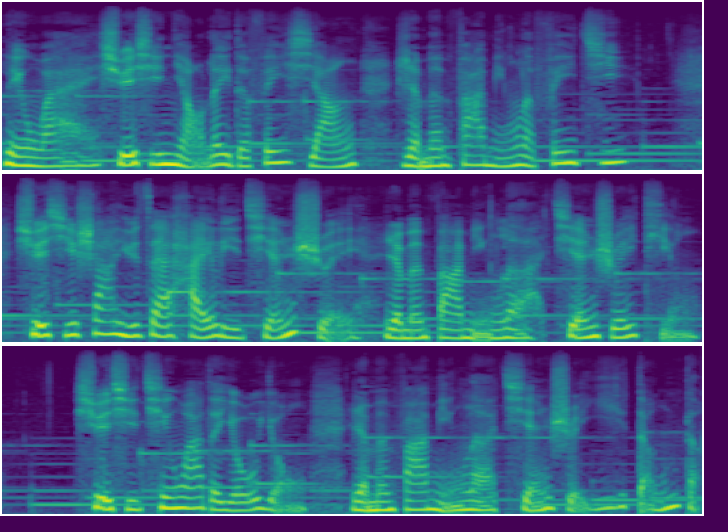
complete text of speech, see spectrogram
另外，学习鸟类的飞翔，人们发明了飞机；学习鲨鱼在海里潜水，人们发明了潜水艇；学习青蛙的游泳，人们发明了潜水衣等等。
